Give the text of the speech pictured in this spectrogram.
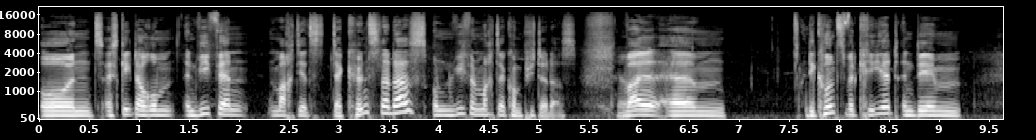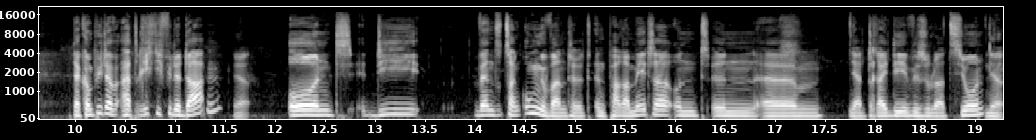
Und es geht darum, inwiefern macht jetzt der Künstler das und inwiefern macht der Computer das. Ja. Weil ähm, die Kunst wird kreiert, indem der Computer hat richtig viele Daten Ja. und die werden sozusagen umgewandelt in Parameter und in ähm, ja, 3D-Visualisation. ja.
